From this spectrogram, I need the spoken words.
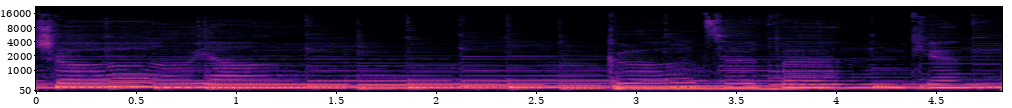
这样，各自奔天涯。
